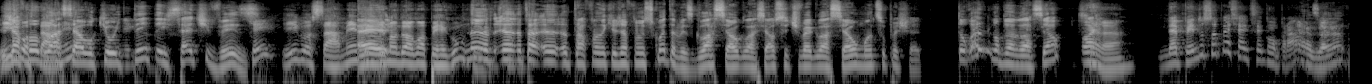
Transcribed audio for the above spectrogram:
Ele já falou Sarmento? Glacial aqui 87 vezes. Quem? Igor Sarmento, É. ele mandou alguma pergunta? Não, eu, eu, eu, eu tava falando aqui já foi uns 50 vezes. Glacial, Glacial. Se tiver Glacial, manda superchat. Tô quase comprando Glacial. Será? Depende do superchat que você comprar. Exato.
